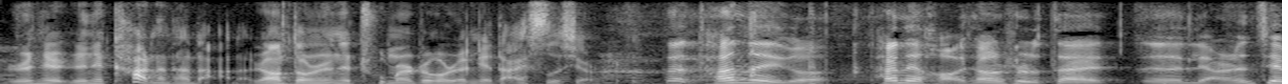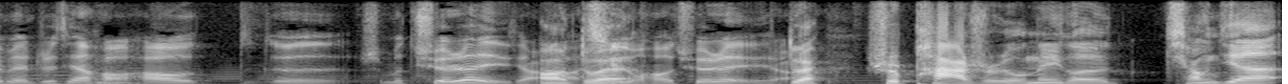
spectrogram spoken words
人家人家看着他打的，然后等人家出门之后，人给打一四星。但他那个他那好像是在呃两人见面之前，好还要呃什么确认一下啊对系统还要确认一下。对，是怕是有那个强奸，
